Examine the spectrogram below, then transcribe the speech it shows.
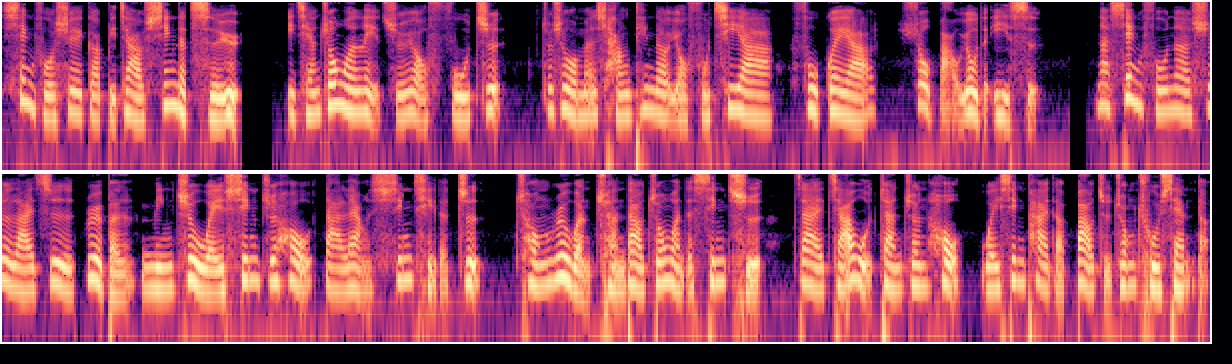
幸福是一个比较新的词语，以前中文里只有“福”字，就是我们常听的有福气啊、富贵啊、受保佑的意思。那幸福呢，是来自日本明治维新之后大量兴起的字，从日文传到中文的新词，在甲午战争后维新派的报纸中出现的。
